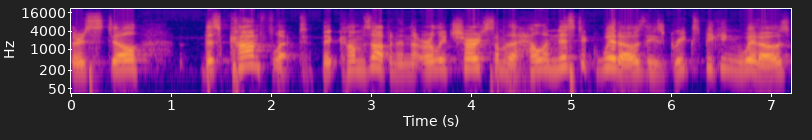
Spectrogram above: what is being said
there's still this conflict that comes up. And in the early church, some of the Hellenistic widows, these Greek speaking widows,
